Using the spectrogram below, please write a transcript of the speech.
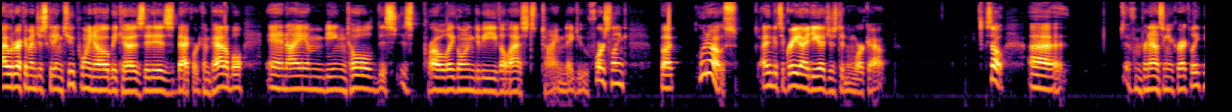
I would recommend just getting 2.0 because it is backward compatible, and I am being told this is probably going to be the last time they do Force Link, but who knows? I think it's a great idea, it just didn't work out. So, uh, if I'm pronouncing it correctly,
